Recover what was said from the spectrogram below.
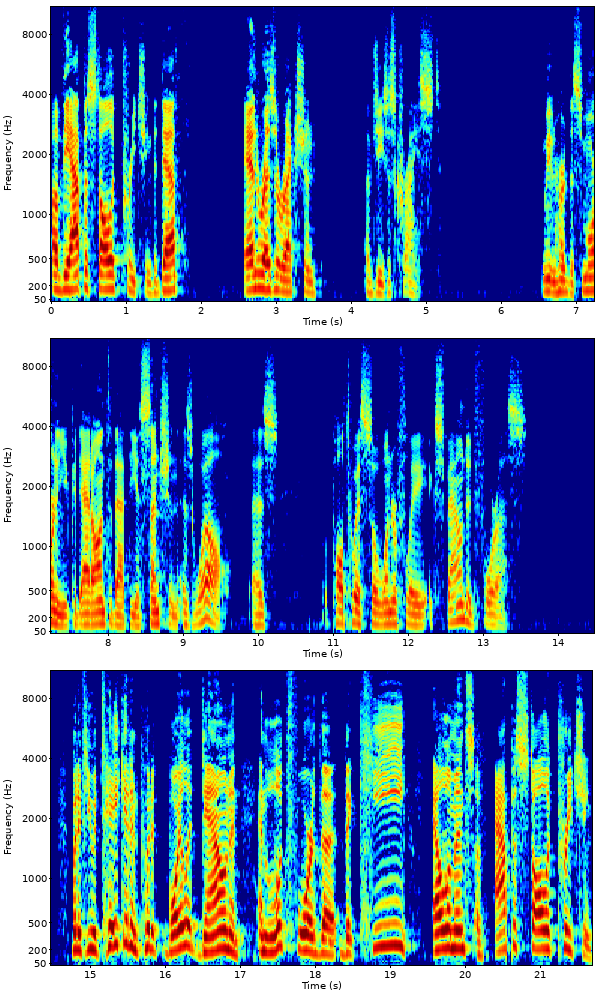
of the apostolic preaching, the death and resurrection of Jesus Christ. We even heard this morning, you could add on to that the ascension as well, as Paul Twist so wonderfully expounded for us. But if you would take it and put it, boil it down and, and look for the, the key elements of apostolic preaching,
